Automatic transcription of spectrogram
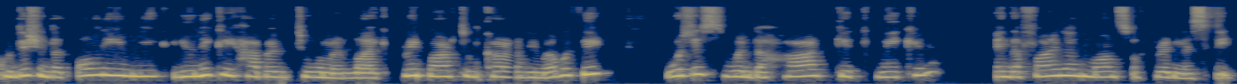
condition that only unique, uniquely happen to women, like peripartum cardiomyopathy, which is when the heart get weakened in the final months of pregnancy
